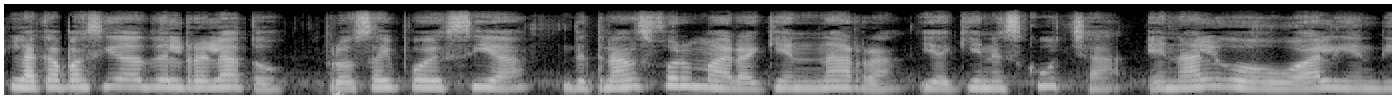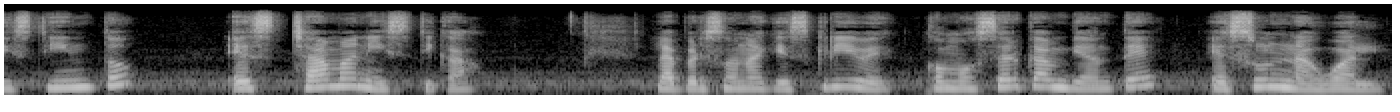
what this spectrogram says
La capacidad del relato, prosa y poesía de transformar a quien narra y a quien escucha en algo o alguien distinto es chamanística. La persona que escribe como ser cambiante es un nahual,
